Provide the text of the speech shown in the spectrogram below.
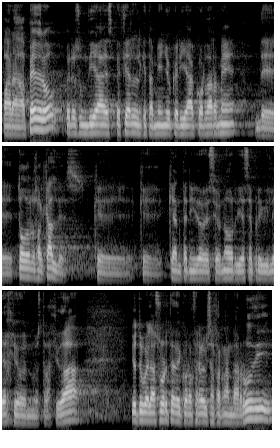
para Pedro, pero es un día especial en el que también yo quería acordarme de todos los alcaldes que, que han tenido ese honor y ese privilegio en nuestra ciudad, yo tuve la suerte de conocer a Luisa Fernanda Rudy,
